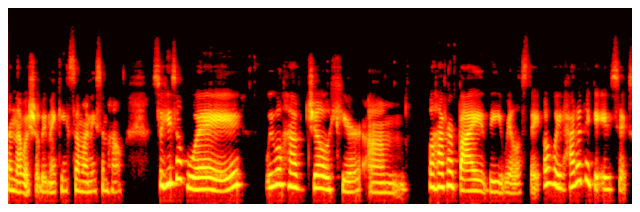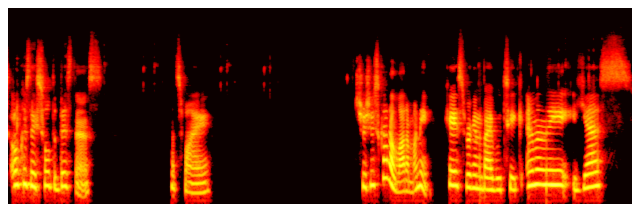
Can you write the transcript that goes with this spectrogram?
and that way she'll be making some money somehow. So he's away. We will have Jill here. Um, we'll have her buy the real estate. Oh wait, how did they get eighty six? Oh, because they sold the business. That's why. So she's got a lot of money. Okay, so we're gonna buy boutique Emily. Yes.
